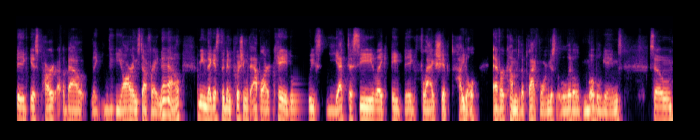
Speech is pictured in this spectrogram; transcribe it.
biggest part about like VR and stuff right now. I mean, I guess they've been pushing with Apple Arcade, but we've yet to see like a big flagship title ever come to the platform, just little mobile games. So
